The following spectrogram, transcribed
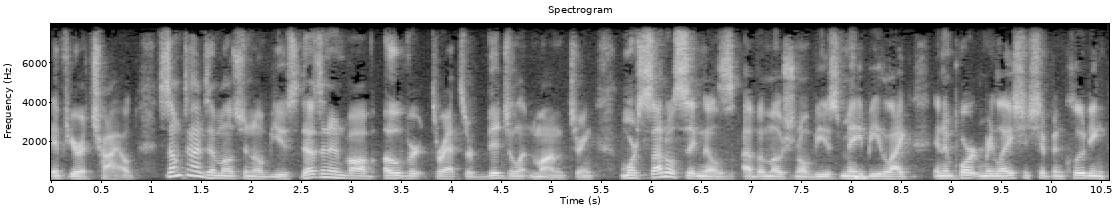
if you're a child. Sometimes emotional abuse doesn't involve overt threats or vigilant monitoring. More subtle signals of emotional abuse may be like an important relationship, including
